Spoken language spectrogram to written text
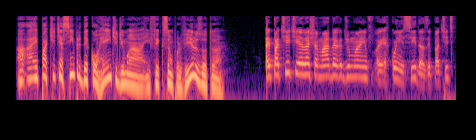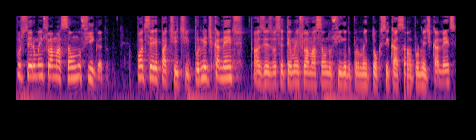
A, a hepatite é sempre decorrente de uma infecção por vírus, doutor? A hepatite ela é chamada de uma é conhecida as hepatites por ser uma inflamação no fígado. Pode ser hepatite por medicamentos, Então, às vezes, você tem uma inflamação do fígado por uma intoxicação por medicamentos,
